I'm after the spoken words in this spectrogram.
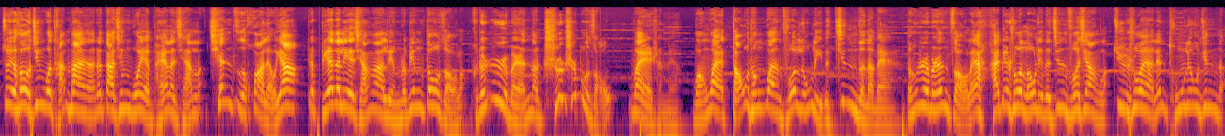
最后经过谈判啊，这大清国也赔了钱了，签字画了押。这别的列强啊，领着兵都走了，可这日本人呢，迟迟不走。为什么呀？往外倒腾万佛楼里的金子呢呗。等日本人走了呀，还别说楼里的金佛像了，据说呀，连铜鎏金的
